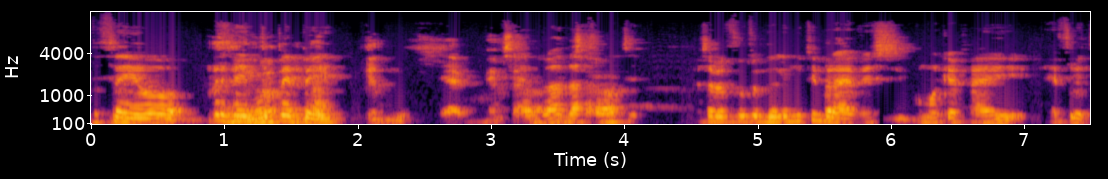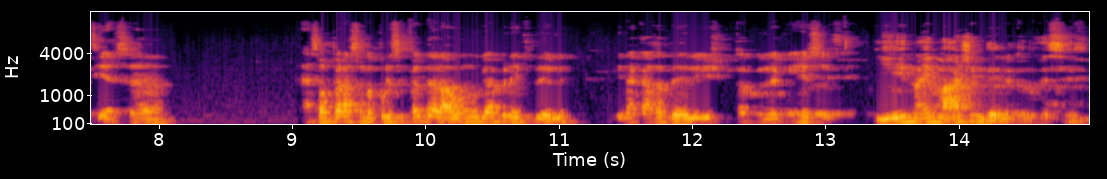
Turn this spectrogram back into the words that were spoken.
do senhor presidente Senhor- do PP, É, mesmo certo, Eduardo da. Fonte. Vai saber o futuro dele muito em breve, como é que vai refletir essa, essa operação da Polícia Federal no gabinete dele, e na casa dele, e escritório dele aqui em Recife. E na imagem dele aqui no Recife.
